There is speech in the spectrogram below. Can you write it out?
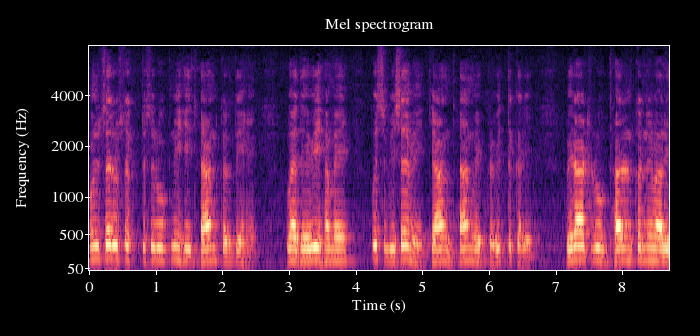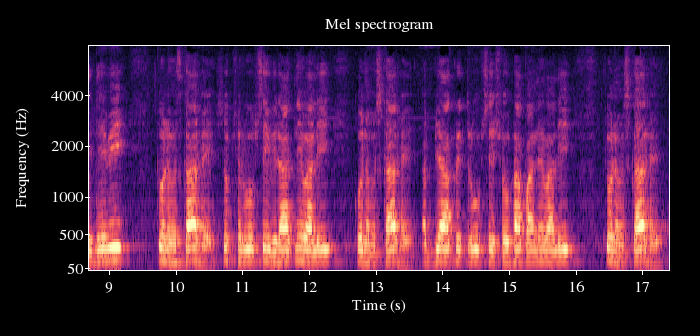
उन सर्वशक्ति स्वरूप में ही ध्यान करते हैं। वह देवी हमें उस विषय में ज्ञान ध्यान में प्रवृत्त करे। विराट रूप धारण करने वाली देवी को नमस्कार है। सूक्ष्म रूप से विराजने वाली को नमस्कार है। अव्याकृत रूप से शोभा पाने वाली को नमस्कार है।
